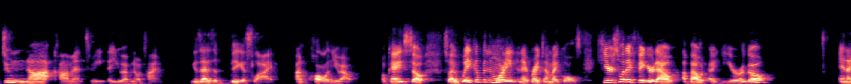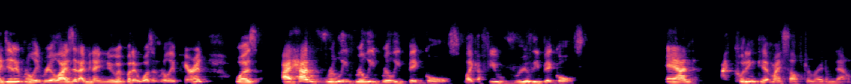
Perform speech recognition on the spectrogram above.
do not comment to me that you have no time because that is the biggest lie. I'm calling you out. Okay. So, so I wake up in the morning and I write down my goals. Here's what I figured out about a year ago. And I didn't really realize it. I mean, I knew it, but it wasn't really apparent was I had really, really, really big goals, like a few really big goals. And I couldn't get myself to write them down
